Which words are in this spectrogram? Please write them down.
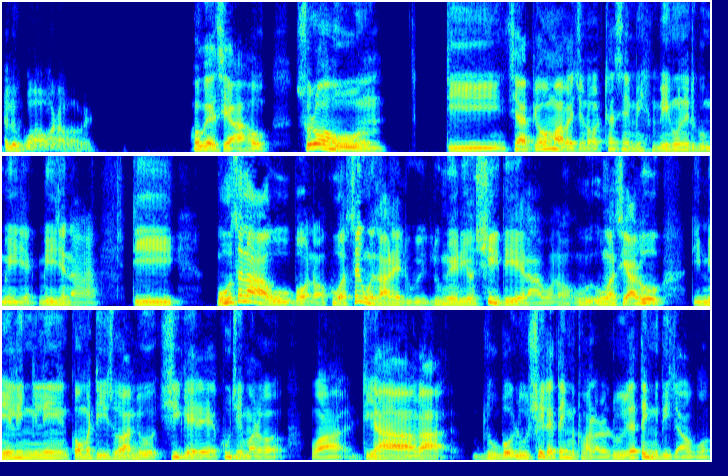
အဲ့လိုကွာသွားတာပါပဲဟုတ်ကဲ့ဆရာဟုတ်ဆိုတော့ဟို ဒီဆရာပြောမှာပဲကျွန်တော်ထပ်ဆင့်မေးမေးခွန်းလေးတစ်ခုမေးချင်မေးချင်တာကဒီမိုးစလာကိုပေါ့နော်အခုကစိတ်ဝင်စားတဲ့လူလူငယ်တွေရောရှိသေးရဲ့လားပေါ့နော်ဥဥပမာဆရာတို့ဒီမေလင်ငလင်ကော်မတီဆိုတာမျိုးရှိခဲ့တယ်အခုချိန်မှာတော့ဟိုဟာဒီဟာက လူပေါ့လူရှိလဲတိတ်မထွက်လာတော့လူတွေလည်းတိတ်မသိကြဘူးပေါ့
